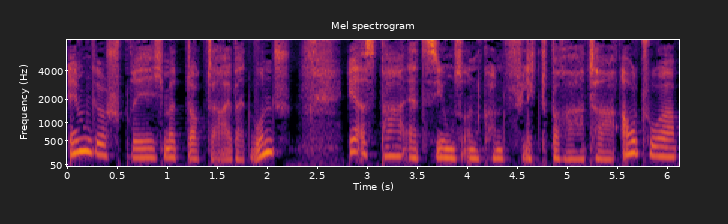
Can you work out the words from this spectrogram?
im Gespräch mit Dr. Albert Wunsch. Er ist Paar-, Erziehungs- und Konfliktberater, Autor,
